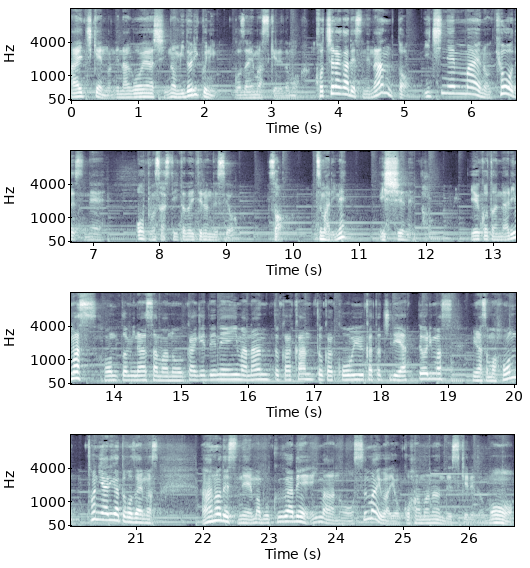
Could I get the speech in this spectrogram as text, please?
あ、愛知県の、ね、名古屋市の緑区にございますけれどもこちらがですねなんと1年前の今日ですねオープンさせていただいてるんですよ。そうつまりね1周年ということになります。本当皆様のおかげでね今なんとかかんとかこういう形でやっております。皆様本当にありがとうございます。あのですね、まあ、僕がね今あの住まいは横浜なんですけれども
